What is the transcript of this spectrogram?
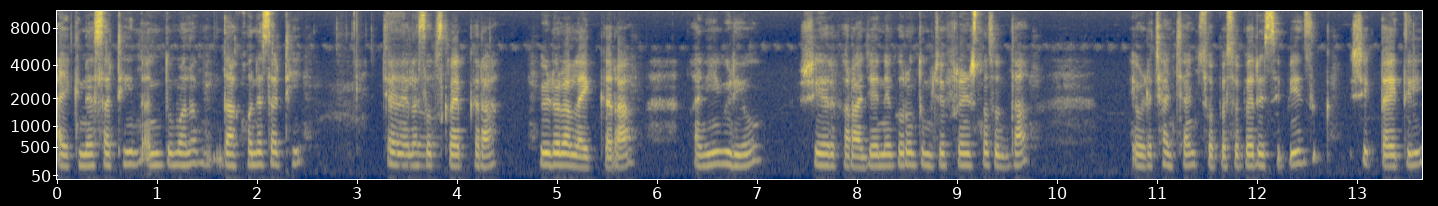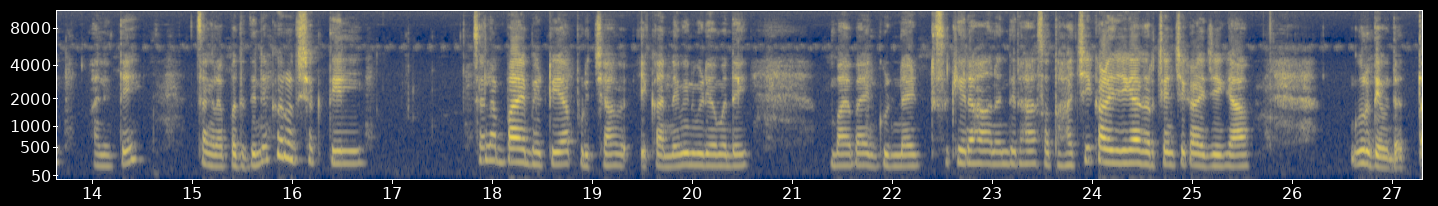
ऐकण्यासाठी आणि तुम्हाला दाखवण्यासाठी चॅनलला सबस्क्राईब करा व्हिडिओला लाईक करा आणि व्हिडिओ शेअर करा. जेणेकरून तुमच्या फ्रेंड्सना सुद्धा एवढ्या छान छान सोप्या सोप्या रेसिपीज शिकता येतील आणि ते चांगल्या पद्धतीने करू शकतील. चला बाय भेटूया पुढच्या एका नवीन व्हिडिओमध्ये बाय बाय गुड नाईट सुखी राहा आनंदी राहा. स्वतःची काळजी घ्या घरच्यांची काळजी घ्या. गुरुदेव दत्त.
